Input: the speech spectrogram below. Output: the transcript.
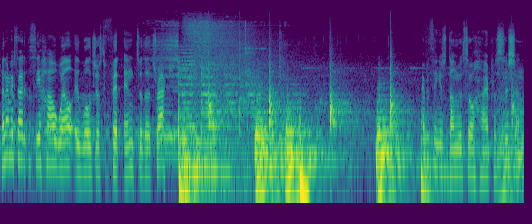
And I'm excited to see how well it will just fit into the track. Everything is done with so high precision.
